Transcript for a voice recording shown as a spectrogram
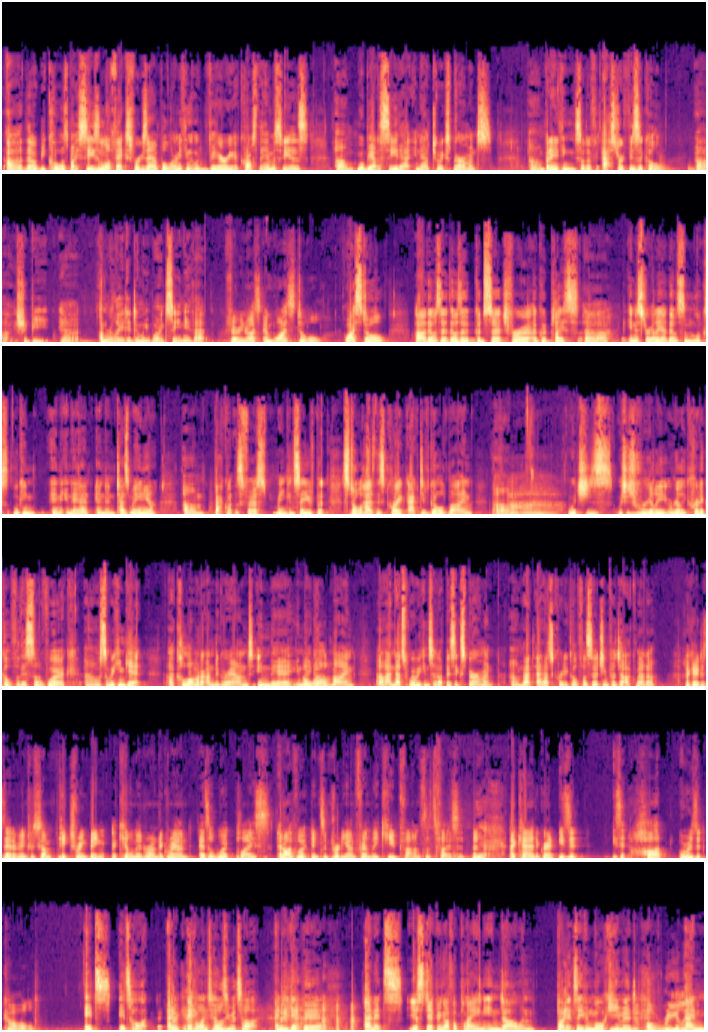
uh, that would be caused by seasonal effects, for example, or anything that would vary across the hemispheres, um, we'll be able to see that in our two experiments. Um, but anything sort of astrophysical uh, should be uh, unrelated, and we won't see any of that. Very nice. And why Stawell? Why Stawell? Uh, there was a there was a good search for a, a good place uh, in Australia. There was some looks looking in in, in, in Tasmania um, back when it was first being conceived. But Stawell has this great active gold mine, um, which is which is really really critical for this sort of work. Uh, so we can get a kilometre underground in there in their Oh, wow. gold mine, uh, and that's where we can set up this experiment. Um, that and that's critical for searching for dark matter. Okay, just out of interest, I'm picturing being a kilometre underground as a workplace, and I've worked in some pretty unfriendly cube farms. Let's face it. But Yeah. okay, underground is it is it hot or is it cold? it's it's hot, and Okay. everyone tells you it's hot, and you get there, and it's you're stepping off a plane in Darwin, but it's even more humid. Oh, really? And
